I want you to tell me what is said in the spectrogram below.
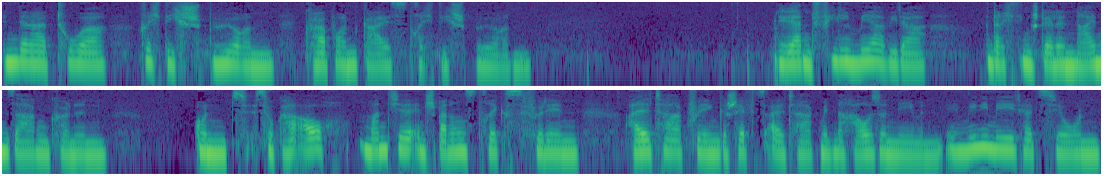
in der Natur richtig spüren, Körper und Geist richtig spüren. Wir werden viel mehr wieder an der richtigen Stelle Nein sagen können und sogar auch manche Entspannungstricks für den Alltag, für den Geschäftsalltag mit nach Hause nehmen, in Mini-Meditationen,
